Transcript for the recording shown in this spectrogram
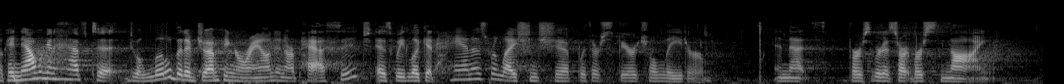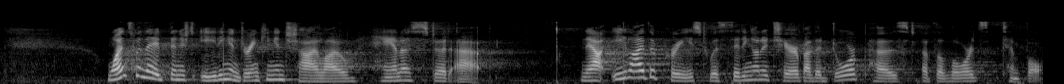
Okay, now we're going to have to do a little bit of jumping around in our passage as we look at Hannah's relationship with her spiritual leader and that's verse, we're going to start verse 9. Once when they had finished eating and drinking in Shiloh, Hannah stood up. Now Eli the priest was sitting on a chair by the doorpost of the Lord's temple.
